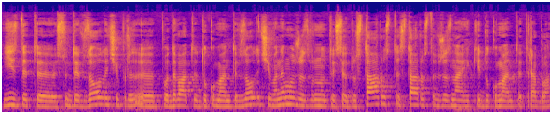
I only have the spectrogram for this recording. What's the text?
їздити сюди в Золочі, е, подавати документи в Золочі. Вони можуть звернутися до старости. Староста вже знає, які документи треба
